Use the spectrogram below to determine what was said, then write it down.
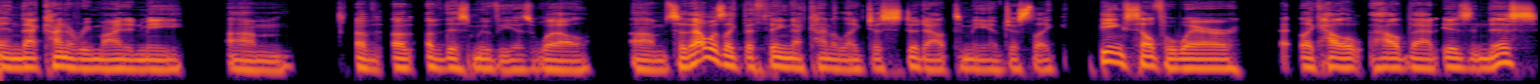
and that kind of reminded me um, of, of of this movie as well um, so that was like the thing that kind of like just stood out to me of just like being self-aware uh, like how how that is in this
